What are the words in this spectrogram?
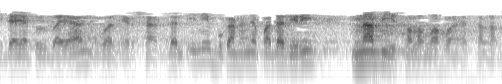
Hidayatul bayan wal irsyad dan ini bukan hanya pada diri Nabi sallallahu alaihi wasallam.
